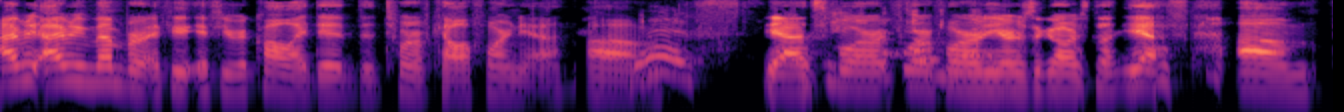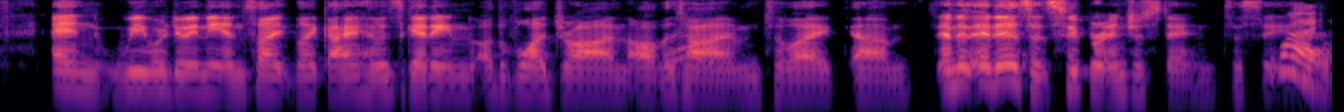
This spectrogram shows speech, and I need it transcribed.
I, re- I remember if you if you recall I did the tour of California um, yes Yes, four four four years ago or so. Yes. Um and we were doing the insight like I was getting the blood drawn all the right. time to like um and it, it is it's super interesting to see. Right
